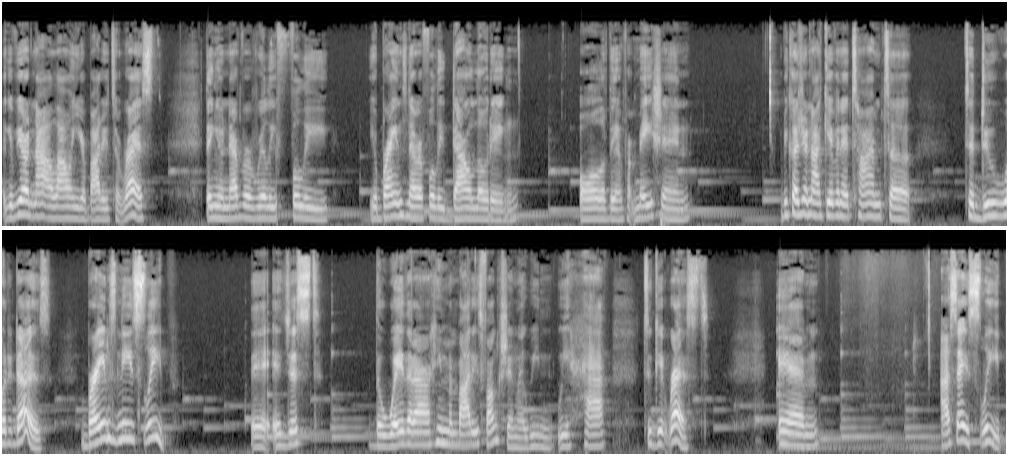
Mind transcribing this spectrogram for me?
Like if you're not allowing your body to rest, then you're never really fully your brain's never fully downloading all of the information because you're not giving it time to to do what it does. Brains need sleep. It, it just the way that our human bodies function. Like we we have to get rest, and I say sleep,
